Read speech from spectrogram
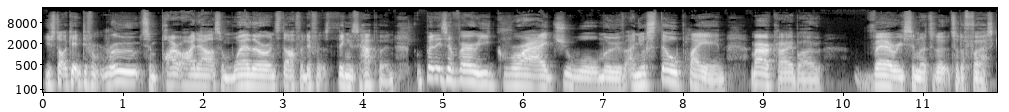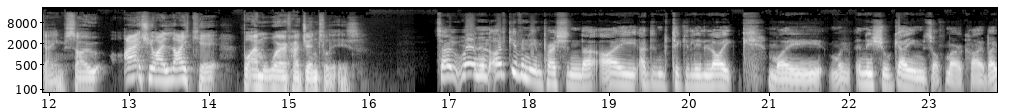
you start getting different routes and pirate hideouts and weather and stuff and different things happen. But it's a very gradual move and you're still playing Maracaibo very similar to the, to the first game. So I actually, I like it, but I'm aware of how gentle it is. So, Ronan, I've given the impression that I, I didn't particularly like my my initial games of Maracaibo.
